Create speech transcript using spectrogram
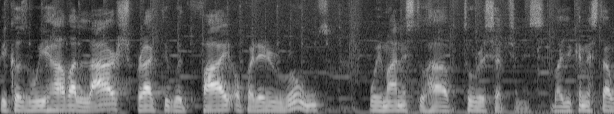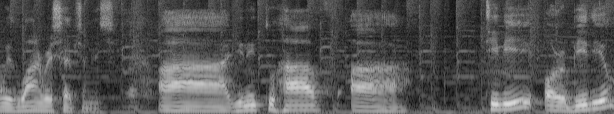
because we have a large practice with five operating rooms, we manage to have two receptionists, but you can start with one receptionist. Uh, you need to have uh, TV or video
